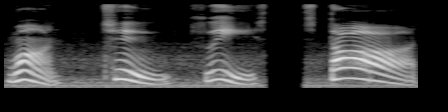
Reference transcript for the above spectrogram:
One, two, three, start.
